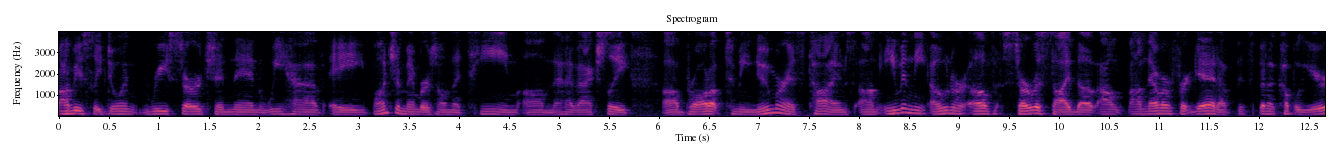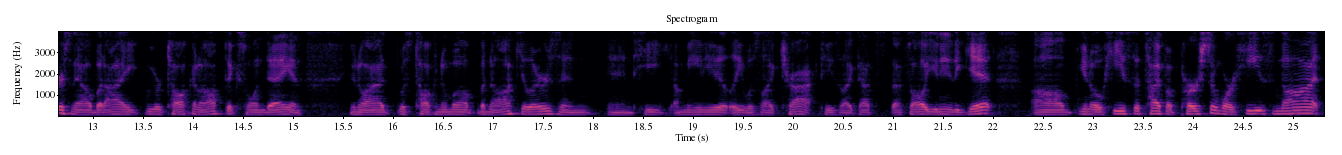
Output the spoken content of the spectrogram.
obviously doing research and then we have a bunch of members on the team um, that have actually uh, brought up to me numerous times um, even the owner of serviceside the I'll, I'll never forget it's been a couple years now but i we were talking optics one day and you know i was talking to him about binoculars and and he immediately was like Tract. He's like that's that's all you need to get. Um, you know he's the type of person where he's not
